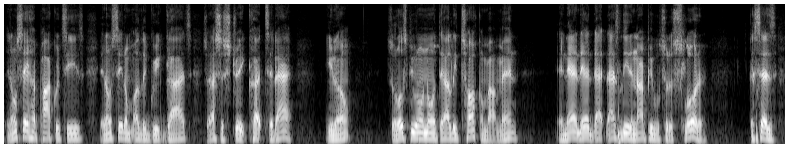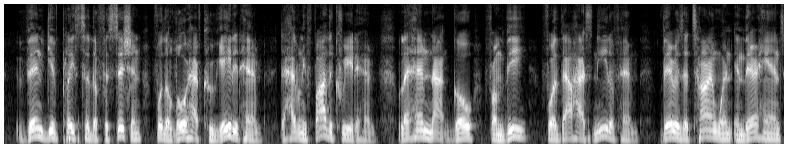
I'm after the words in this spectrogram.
They don't say Hippocrates. They don't say them other Greek gods. So that's a straight cut to that, you know. So those people don't know what they're they talking about, man. And then that that's leading our people to the slaughter. It says, then give place to the physician, for the Lord have created him the heavenly Father created him. Let him not go from thee, for thou hast need of him. There is a time when in their hands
